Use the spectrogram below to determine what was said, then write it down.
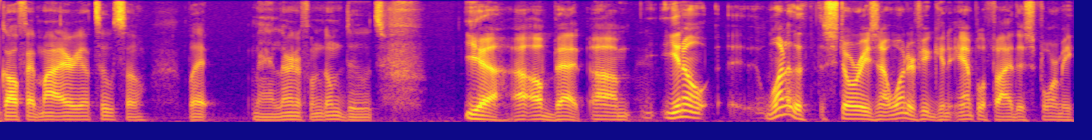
golf at my area too. So, but man, learning from them dudes. Yeah, I'll bet. Um, you know, one of the stories, and I wonder if you can amplify this for me,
